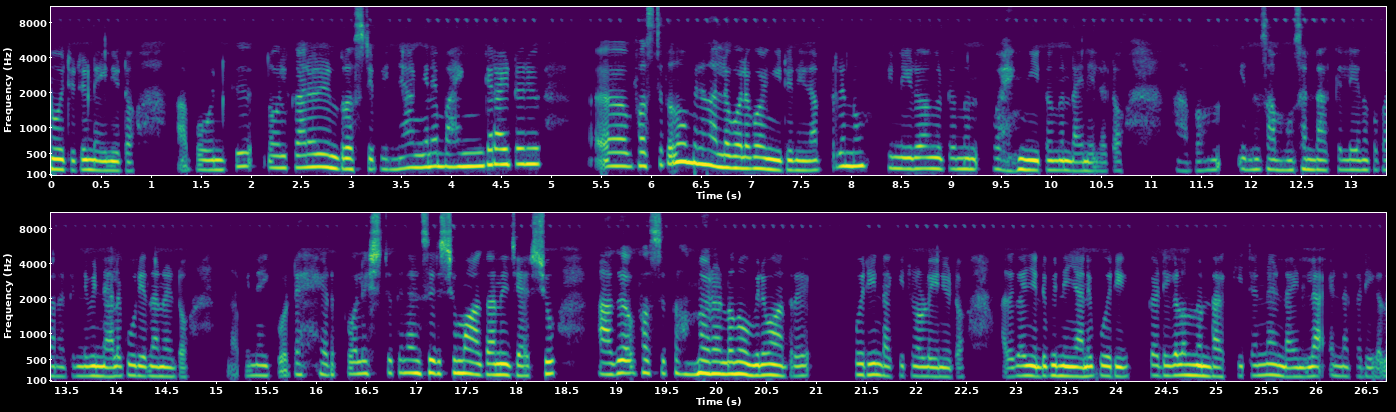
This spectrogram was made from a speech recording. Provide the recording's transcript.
നോറ്റിട്ടുണ്ടായിന് കേട്ടോ അപ്പോൾ എനിക്ക് തോൽക്കാനൊരു ഇൻട്രസ്റ്റ് പിന്നെ അങ്ങനെ ഭയങ്കരമായിട്ടൊരു ഫസ്റ്റത്തെ നോമ്പിന് നല്ലപോലെ കുഴങ്ങിയിട്ടുണ്ടായിരുന്നു അത്രയൊന്നും പിന്നീട് അങ്ങോട്ടൊന്നും കുഴങ്ങിയിട്ടൊന്നും ഉണ്ടായിരുന്നില്ല കേട്ടോ. അപ്പം ഇന്ന് സമൂസ ഉണ്ടാക്കല്ലേ എന്നൊക്കെ പറഞ്ഞിട്ട് എന്റെ പിന്നാലെ കൂടിയതാണ് കേട്ടോ. എന്നാൽ പിന്നെ ആയിക്കോട്ടെ. ഇടയ്ക്ക് പോലെ ഇഷ്ടത്തിനനുസരിച്ചും ആകാമെന്ന് വിചാരിച്ചു. ആകെ ഫസ്റ്റത്തെ ഒന്നോ രണ്ടോ നോമ്പിന് മാത്രമേ പൊരി ഉണ്ടാക്കിയിട്ടുള്ളൂ ഇനി കേട്ടോ. അത് കഴിഞ്ഞിട്ട് പിന്നെ ഞാൻ പൊരി കടികളൊന്നും ഉണ്ടാക്കിയിട്ട് തന്നെ ഉണ്ടായിരുന്നില്ല. എണ്ണക്കടികൾ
